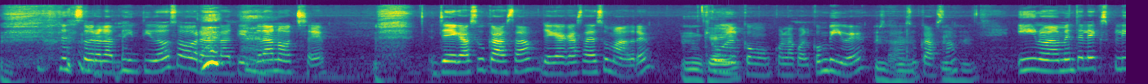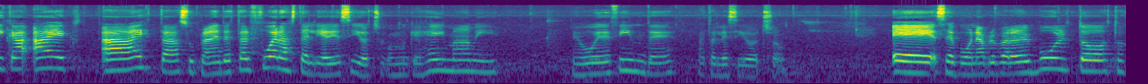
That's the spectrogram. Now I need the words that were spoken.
sobre las 22 horas, a las 10 de la noche, llega a su casa, llega a casa de su madre, con, el- con, con la cual convive, o sea, a su casa, y nuevamente le explica a, ex- a esta su plan es de estar fuera hasta el día 18, como que, hey mami, me voy de fin de hasta el 18. Eh, se pone a preparar el bulto, esto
